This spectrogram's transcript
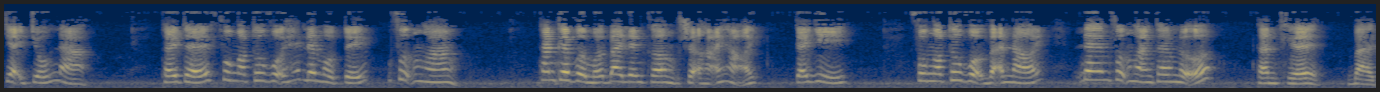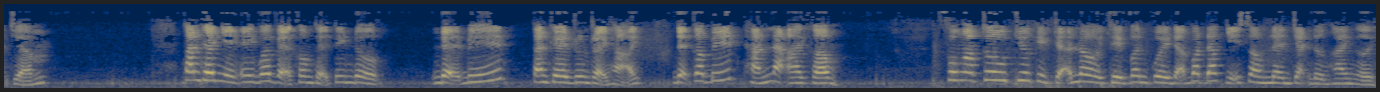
chạy trốn nào thấy thế, phù ngọc thu vội hét lên một tiếng, phượng hoàng! Thanh khê vừa mới bay lên không, sợ hãi hỏi, cái gì? Phù ngọc thu vội vã nói, đem phượng hoàng theo nữa. Thanh khê bà chấm thanh khê nhìn y với vẻ không thể tin được. Để biết, thanh khê run rẩy hỏi, để có biết hắn là ai không? Phù ngọc thu chưa kịp trả lời thì vân quỳ đã bất đắc dĩ xông lên chặn đường hai người.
